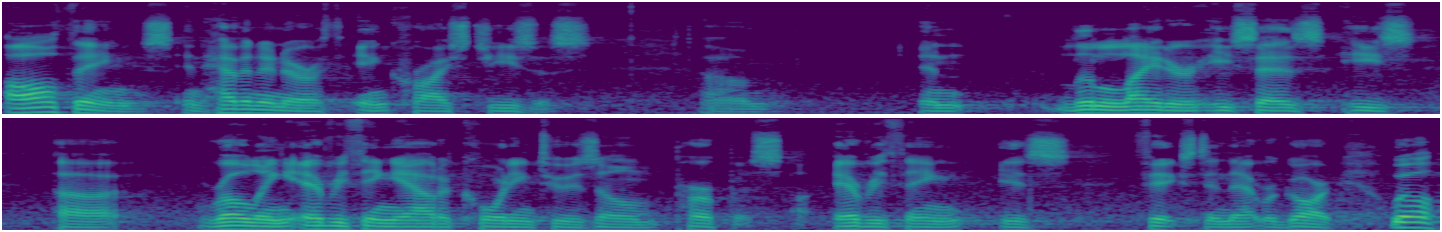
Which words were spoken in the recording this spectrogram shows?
all things in heaven and earth in Christ Jesus. Um, and a little later, he says he's uh, rolling everything out according to his own purpose. Everything is fixed in that regard. Well,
